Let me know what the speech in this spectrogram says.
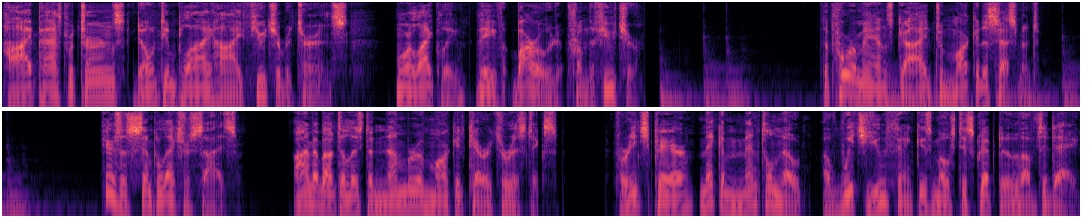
High past returns don't imply high future returns. More likely, they've borrowed from the future. The Poor Man's Guide to Market Assessment. Here's a simple exercise. I'm about to list a number of market characteristics. For each pair, make a mental note of which you think is most descriptive of today.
